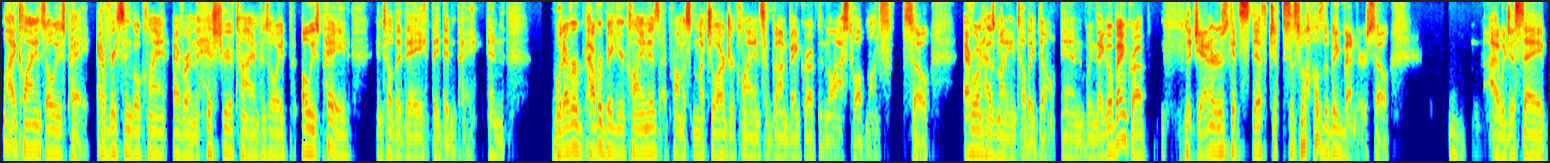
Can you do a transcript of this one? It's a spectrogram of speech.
my clients always pay. Every single client ever in the history of time has always always paid until the day they didn't pay. And whatever however big your client is i promise much larger clients have gone bankrupt in the last 12 months. So everyone has money until they don't. And when they go bankrupt the janitors get stiff just as well as the big vendors. So i would just say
